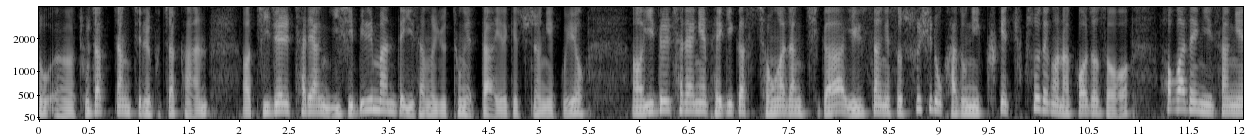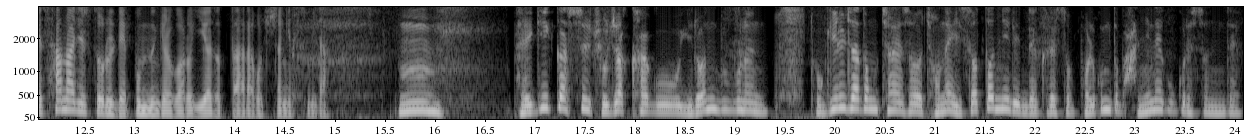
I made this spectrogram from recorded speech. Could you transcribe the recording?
어, 조작 장치를 부착한 어, 디젤 차량 21만 대 이상을 유통했다 이렇게 주장했고요. 어, 이들 차량의 배기가스 정화 장치가 일상에서 수시로 가동이 크게 축소되거나 꺼져서 허가된 이상의 산화질소를 내뿜는 결과로 이어졌다라고 주장했습니다. 음, 배기가스 조작하고 이런 부분은 독일 자동차에서 전에 있었던 일인데 그래서 벌금도 많이 내고 그랬었는데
